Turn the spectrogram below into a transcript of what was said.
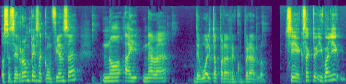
o sea, se rompe esa confianza, no hay nada de vuelta para recuperarlo. Sí, exacto. Igual y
